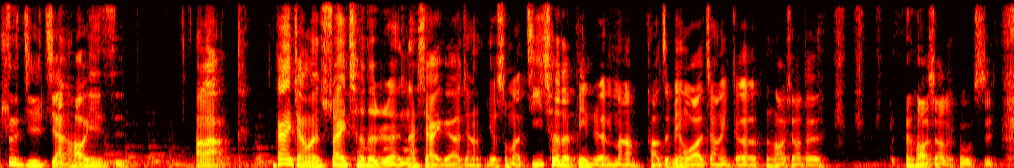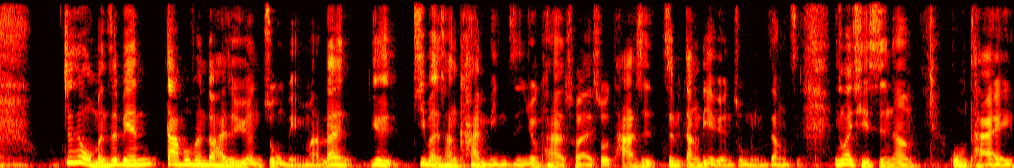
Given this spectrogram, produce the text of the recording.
自己讲好意思，好啦。刚才讲完摔车的人，那下一个要讲有什么机车的病人吗？好，这边我要讲一个很好笑的、很好笑的故事，就是我们这边大部分都还是原住民嘛，但因为基本上看名字你就看得出来说他是这当地的原住民这样子。因为其实呢，雾台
